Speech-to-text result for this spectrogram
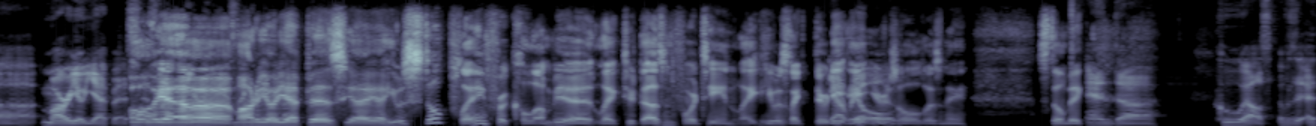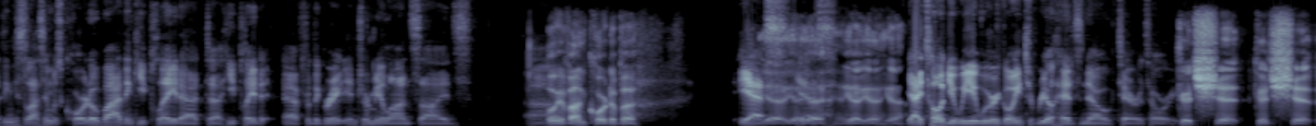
uh Mario Yepes. Oh is, yeah, uh, earliest I can Mario. Yepes. Yeah, yeah. He was still playing for Colombia like 2014. Like he was like 38 real years old. old, wasn't he? Still making. and uh who else was it i think his last name was cordoba i think he played at uh, he played uh, for the great inter milan sides uh, Oh, Ivan Cordoba. Yes yeah, yeah, yes. yeah, yeah, yeah, yeah. yeah i told you we, we were going to real heads no territory Good shit. Good shit.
